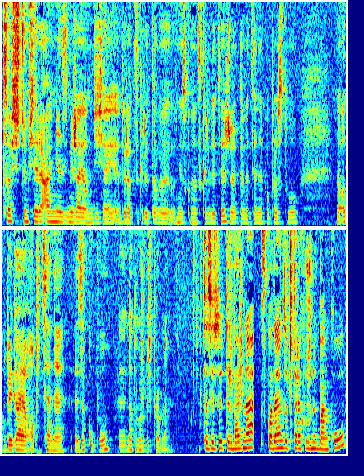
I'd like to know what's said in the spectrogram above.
coś, z czym się realnie zmierzają dzisiaj doradcy kredytowi wnioskując kredyty, że te wyceny po prostu no, odbiegają od ceny zakupu, no to może być problem. Co jest też ważne, składając do czterech różnych banków,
